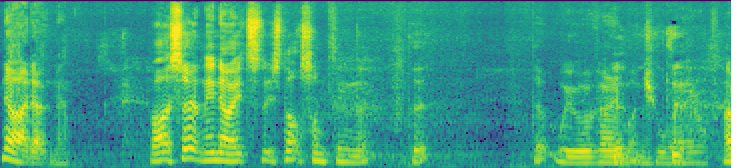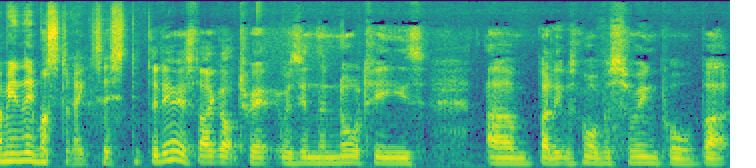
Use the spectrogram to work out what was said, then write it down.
no, I don't know. Well, certainly no. It's it's not something that that that we were very The- much the- aware of. I mean, they must have existed. The nearest I got to it was in the noughties, um, but it was more of a swimming pool. But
